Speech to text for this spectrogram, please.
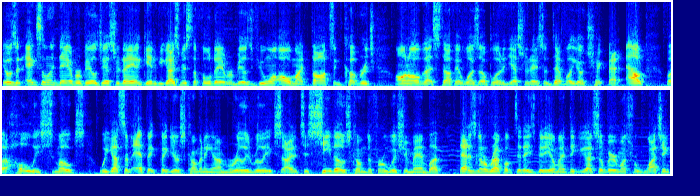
it was an excellent day of reveals yesterday. Again, if you guys missed the full day of reveals, if you want all my thoughts and coverage on all of that stuff, it was uploaded yesterday. So definitely go check that out. But holy smokes, we got some epic figures coming, and I'm really, really excited to see those come to fruition, man. But that is going to wrap up today's video, man. Thank you guys so very much for watching.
